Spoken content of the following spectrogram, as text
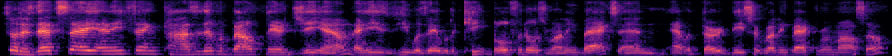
So does that say anything positive about their GM that he he was able to keep both of those running backs and have a third decent running back room also?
